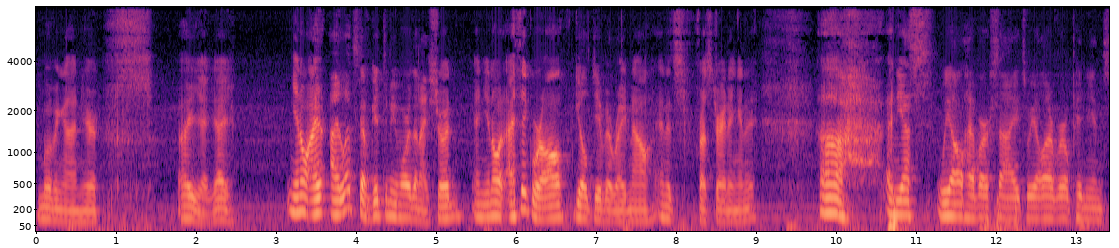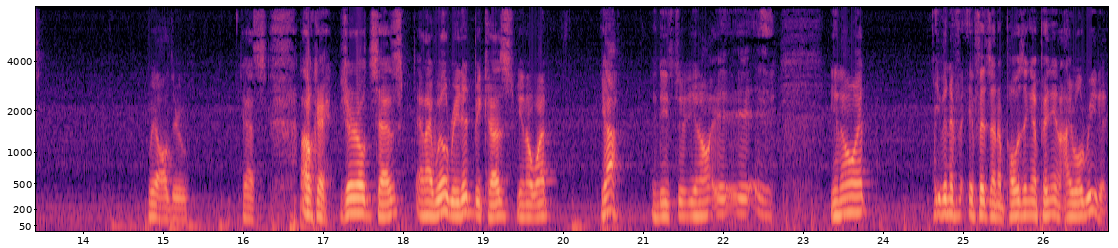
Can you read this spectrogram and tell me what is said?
moving on here. Oh, yeah, yeah. You know, I, I let stuff get to me more than I should, and you know what? I think we're all guilty of it right now, and it's frustrating. And it, uh, and yes, we all have our sides, we all have our opinions. We all do. Yes. Okay. Gerald says, and I will read it because you know what? Yeah, it needs to. You know, it, it, you know what? Even if if it's an opposing opinion, I will read it.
